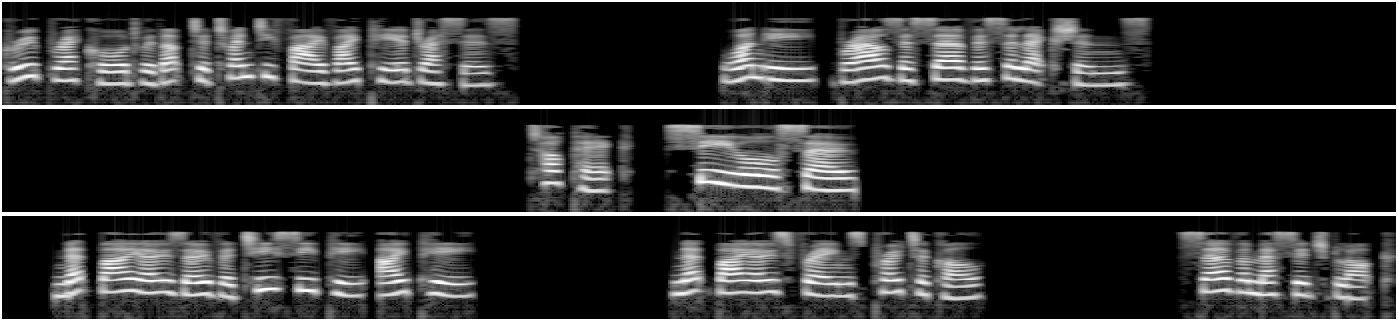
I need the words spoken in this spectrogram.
group record with up to 25 IP addresses. 1E – Browser service elections. See also. NetBIOS over TCP, IP NetBIOS Frames Protocol. Server message block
